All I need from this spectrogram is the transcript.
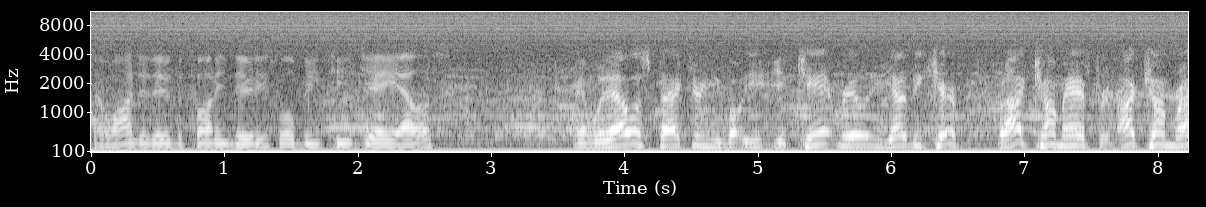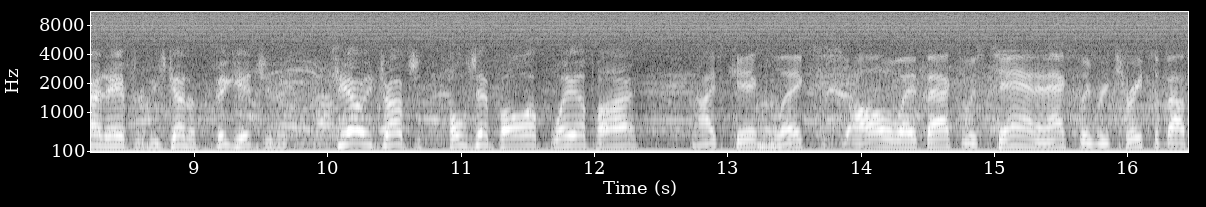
So on to do the punting duties will be T.J. Ellis. And with Ellis back there, you, you, can't really, you got to be careful. But I come after him. I come right after him. He's got a big hitch in it. See how he drops, holds that ball up way up high? Nice kick. Legs all the way back to his 10 and actually retreats about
